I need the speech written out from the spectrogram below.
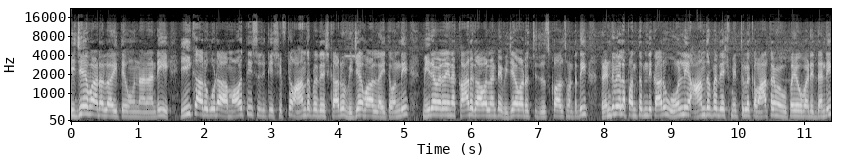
విజయవాడలో అయితే ఉన్నానండి. ఈ కారు కూడా Maruti Suzuki Swift Andhra Pradesh car విజయవాడలో అయితే ఉంది. మీరు ఎవరైనా కారు కావాలంటే విజయవాడ వచ్చి చూసుకోవాల్సి ఉంటుంది. రెండు వేల పంతొమ్మిది కారు ఓన్లీ ఆంధ్రప్రదేశ్ మిత్రులకు మాత్రమే ఉపయోగపడిద్దండి.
